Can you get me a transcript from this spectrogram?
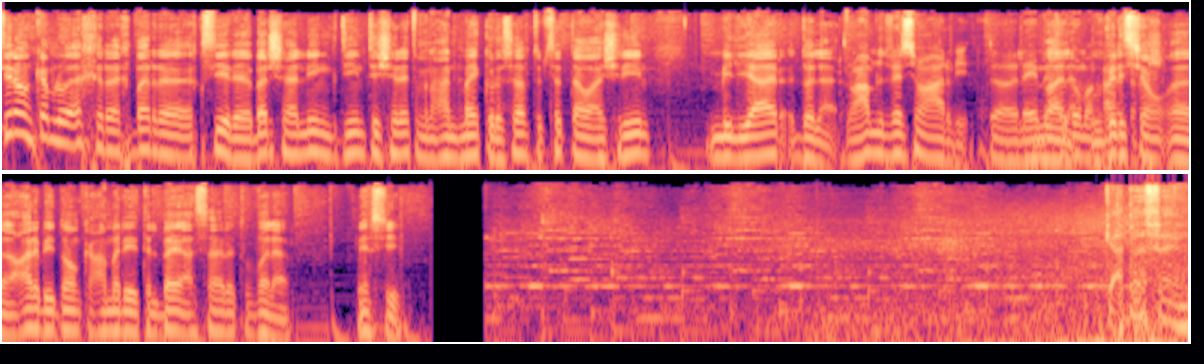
سينا نكملوا آخر أخبار قصيرة. برشا لينكدين انتشرت من عند مايكروسوفت ب 26 مليار دولار. وعملت فيرسيون عربي. فيرسيون آه، عربي دونك عملية البيع صارت فوالا ميرسي كاب اف ام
